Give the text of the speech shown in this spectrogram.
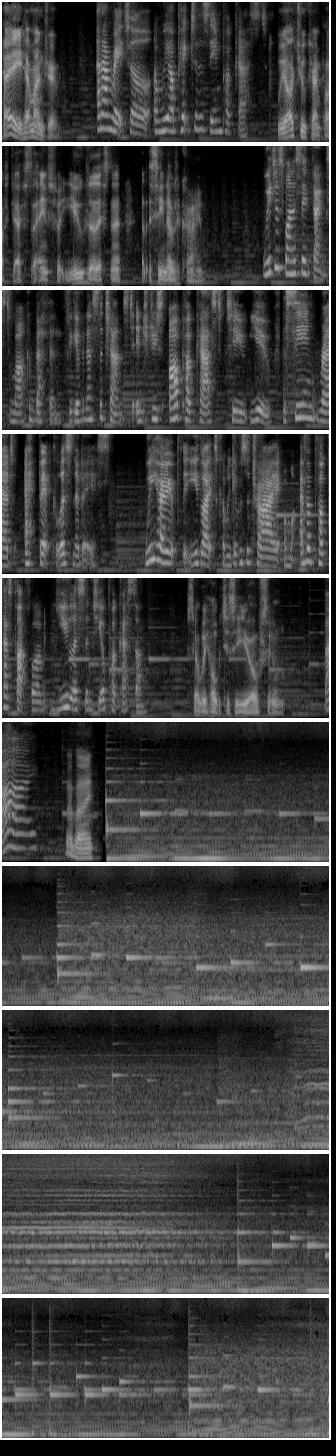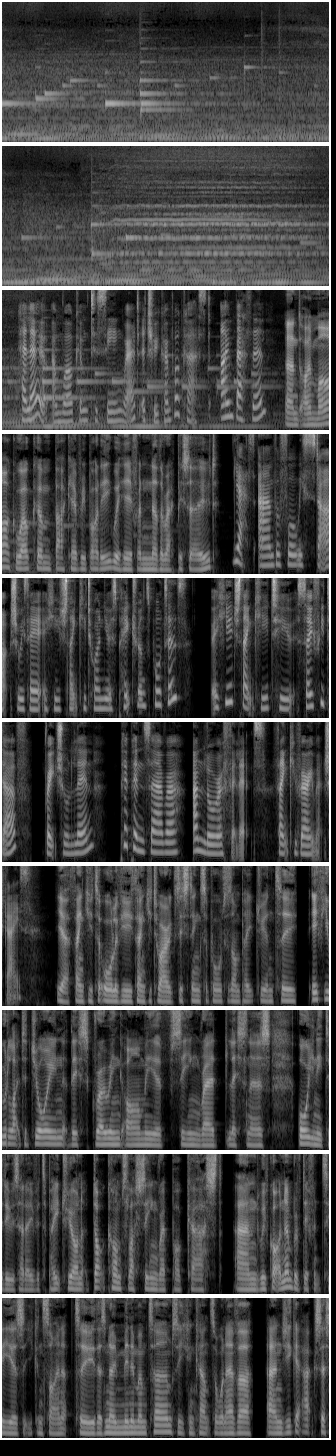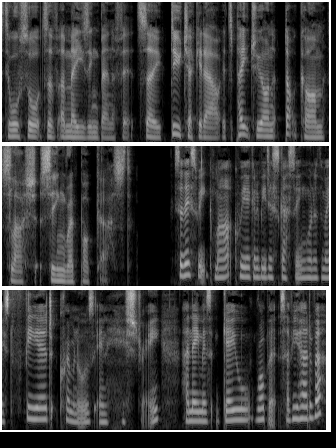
Hey, I'm Andrew. And I'm Rachel, and we are Picture the Scene podcast. We are a true crime podcast that aims to put you, the listener, at the scene of the crime. We just want to say thanks to Mark and Bethan for giving us the chance to introduce our podcast to you, the Seeing Red epic listener base. We hope that you'd like to come and give us a try on whatever podcast platform you listen to your podcasts on. So we hope to see you all soon. Bye. Bye bye. And welcome to Seeing Red, a true crime podcast. I'm Bethan. And I'm Mark. Welcome back, everybody. We're here for another episode. Yes, and before we start, shall we say a huge thank you to our newest Patreon supporters? A huge thank you to Sophie Dove, Rachel Lynn, Pippin Sarah, and Laura Phillips. Thank you very much, guys. Yeah, thank you to all of you. Thank you to our existing supporters on Patreon too. If you would like to join this growing army of Seeing Red listeners, all you need to do is head over to patreon.com slash seeing red podcast. And we've got a number of different tiers that you can sign up to. There's no minimum term, so you can cancel whenever. And you get access to all sorts of amazing benefits. So do check it out. It's patreon.com slash seeing red podcast. So, this week, Mark, we are going to be discussing one of the most feared criminals in history. Her name is Gail Roberts. Have you heard of her?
